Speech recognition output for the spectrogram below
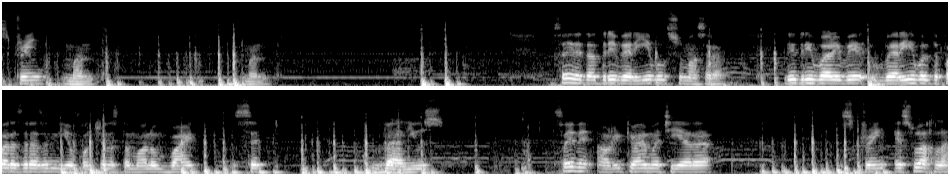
string month month صحیح ده دا درې ویریبلز شو ما سره دې درې ویریبل دپاره زه راځم یو فنکشن استعمالوم واید سیټ ویلیوز صحیح ده هغې کې وایم چې یاره string s واخله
